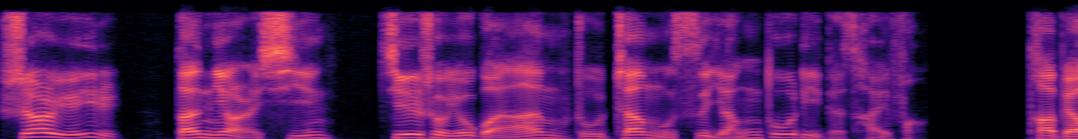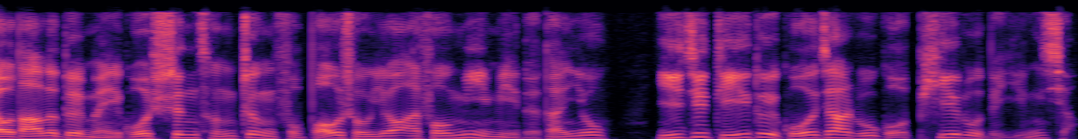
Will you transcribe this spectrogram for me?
十二月一日，丹尼尔·希恩接受有关 M 主詹姆斯·杨多利的采访，他表达了对美国深层政府保守 UFO 秘密的担忧，以及敌对国家如果披露的影响。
